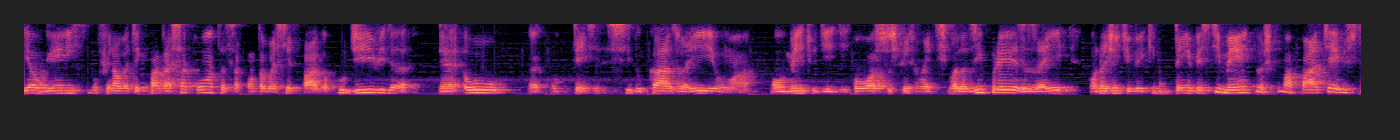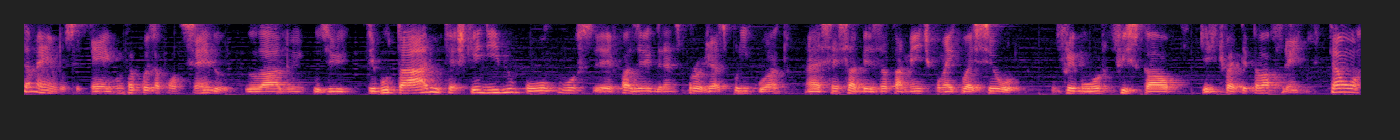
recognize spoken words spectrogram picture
e, alguém no final vai ter que pagar essa conta, essa conta vai ser paga por dívida, né, ou é, como tem sido o caso aí, um aumento de, de impostos, principalmente em cima das empresas, aí, quando a gente vê que não tem investimento, acho que uma parte é isso também. Você tem muita coisa acontecendo do lado, inclusive, tributário, que acho que inibe um pouco você fazer grandes projetos por enquanto, né, sem saber exatamente como é que vai ser o, o framework fiscal que a gente vai ter pela frente. Então,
